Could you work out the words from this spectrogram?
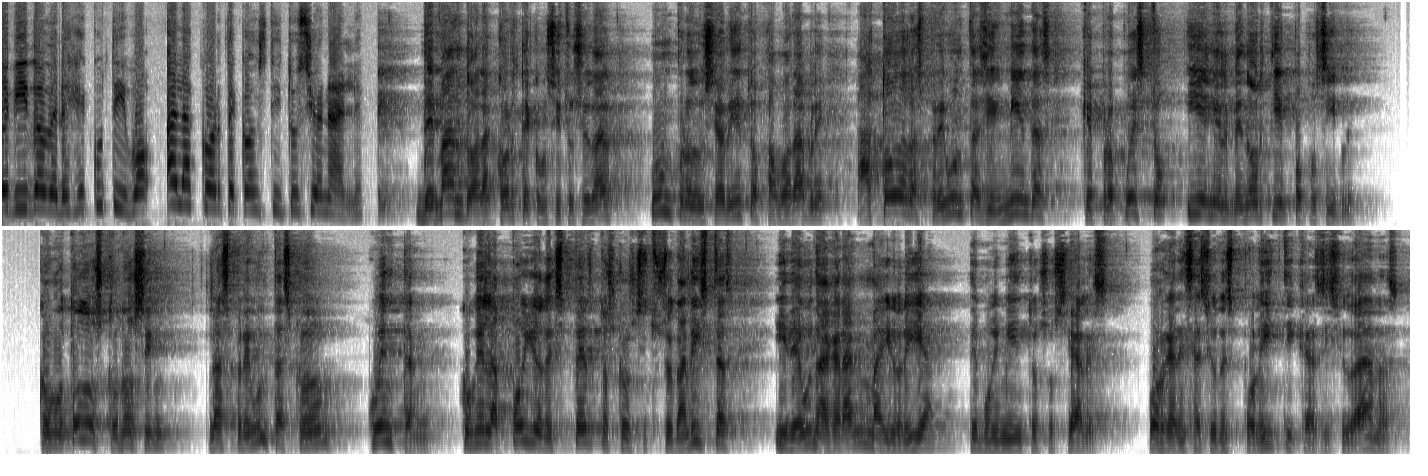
pedido del Ejecutivo a la Corte Constitucional. Demando a la Corte Constitucional un pronunciamiento favorable a todas las preguntas y enmiendas que he propuesto y en el menor tiempo posible. Como todos conocen, las preguntas cuentan con el apoyo de expertos constitucionalistas y de una gran mayoría de movimientos sociales, organizaciones políticas y ciudadanas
